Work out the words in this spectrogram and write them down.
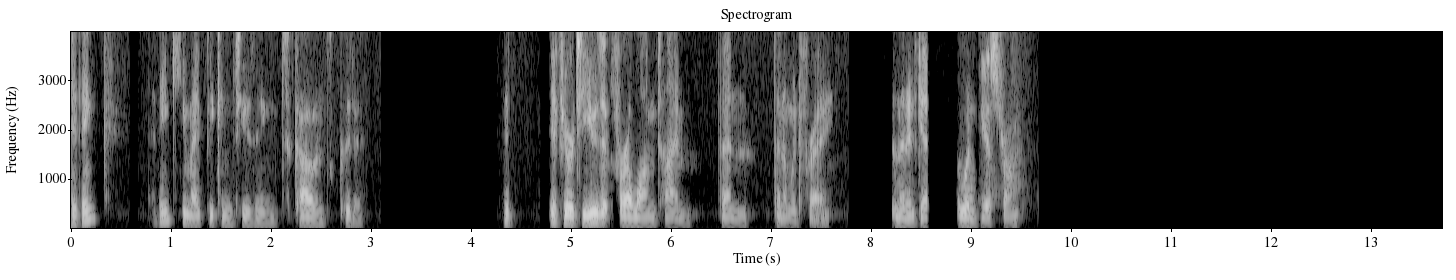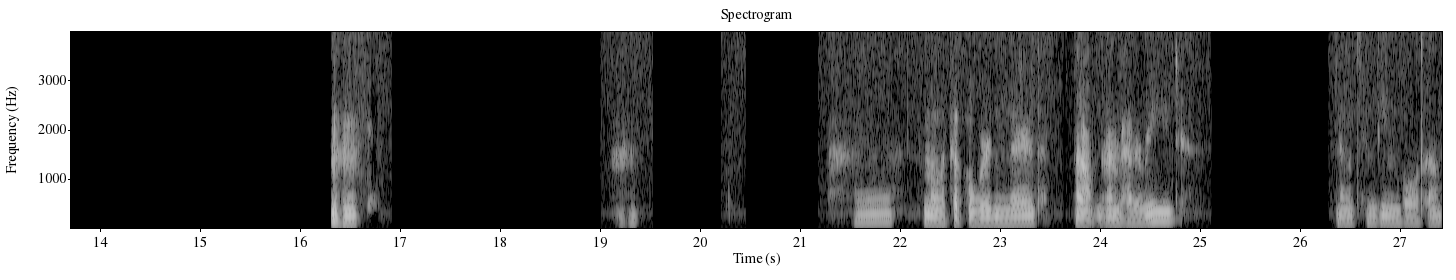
I think I think he might be confusing tsukau and tsukuru. It, if you were to use it for a long time, then then it would fray, and then it'd get it wouldn't be as strong. hmm hmm Uh, I'm gonna look up a word in there that I don't remember how to read. No, it's in being bold though.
